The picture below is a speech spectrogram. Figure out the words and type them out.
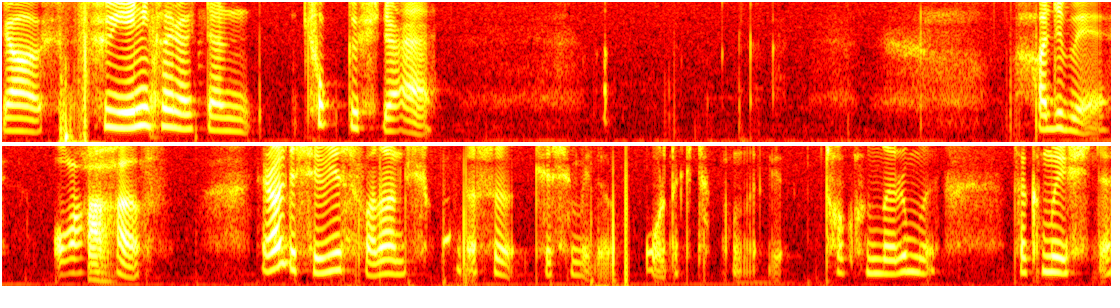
Ya şu yeni karakter çok güçlü ha. Hadi be. Oha. Herhalde seviyesi falan düşük. Nasıl kesemedi oradaki takımları? Takımları mı? Takımı işte.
